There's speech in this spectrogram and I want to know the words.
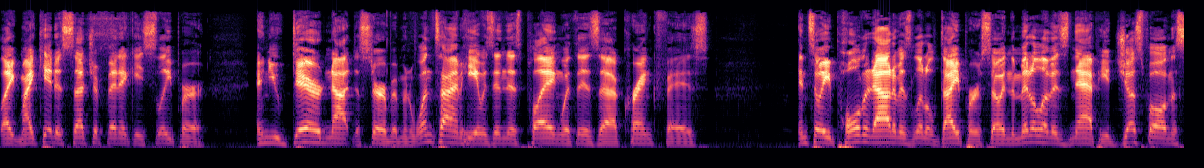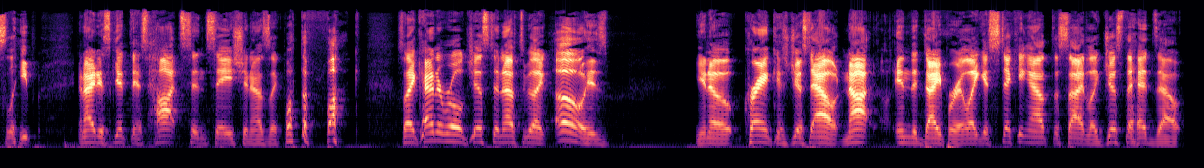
like my kid is such a finicky sleeper, and you dared not disturb him. And one time he was in this playing with his uh, crank phase, and so he pulled it out of his little diaper. So in the middle of his nap, he had just fallen asleep, and I just get this hot sensation. I was like, "What the fuck?" So I kind of rolled just enough to be like, "Oh, his." You know, crank is just out, not in the diaper. Like it's sticking out the side, like just the head's out.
